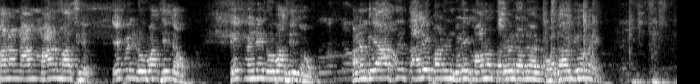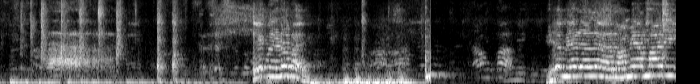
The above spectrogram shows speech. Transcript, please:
મારા નામ માનમાં છે. એક મિનિટ ઊભા થઈ જાઓ. એક મિનિટ ઊભા થઈ જાઓ. અને બે હાથની તાલી પાડીને ઘડીક માનો તરવેડાને વધાવજો ભાઈ એક મિનિટ ભાઈ. હે મેળે રમે મારી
